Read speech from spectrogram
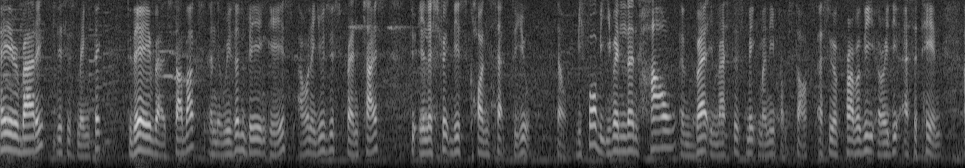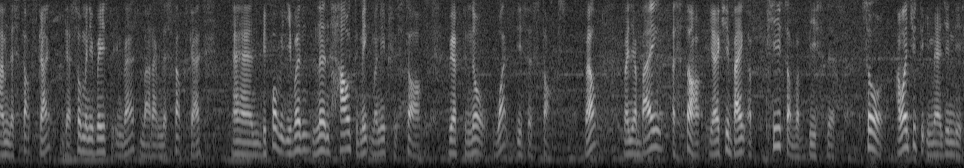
Hey everybody, this is Meng Teck. Today we're at Starbucks and the reason being is I want to use this franchise to illustrate this concept to you. Now, before we even learn how and where investors make money from stocks, as you have probably already ascertained, I'm the stocks guy. There are so many ways to invest, but I'm the stocks guy. And before we even learn how to make money through stocks, we have to know what is a stocks. Well, when you're buying a stock, you're actually buying a piece of a business. So I want you to imagine this.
